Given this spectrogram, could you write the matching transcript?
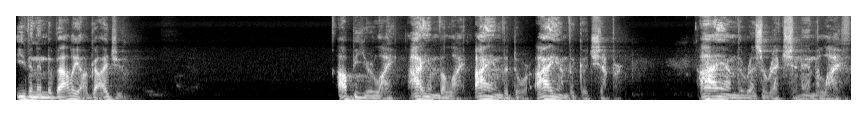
Even in the valley, I'll guide you. I'll be your light. I am the light. I am the door. I am the good shepherd. I am the resurrection and the life.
